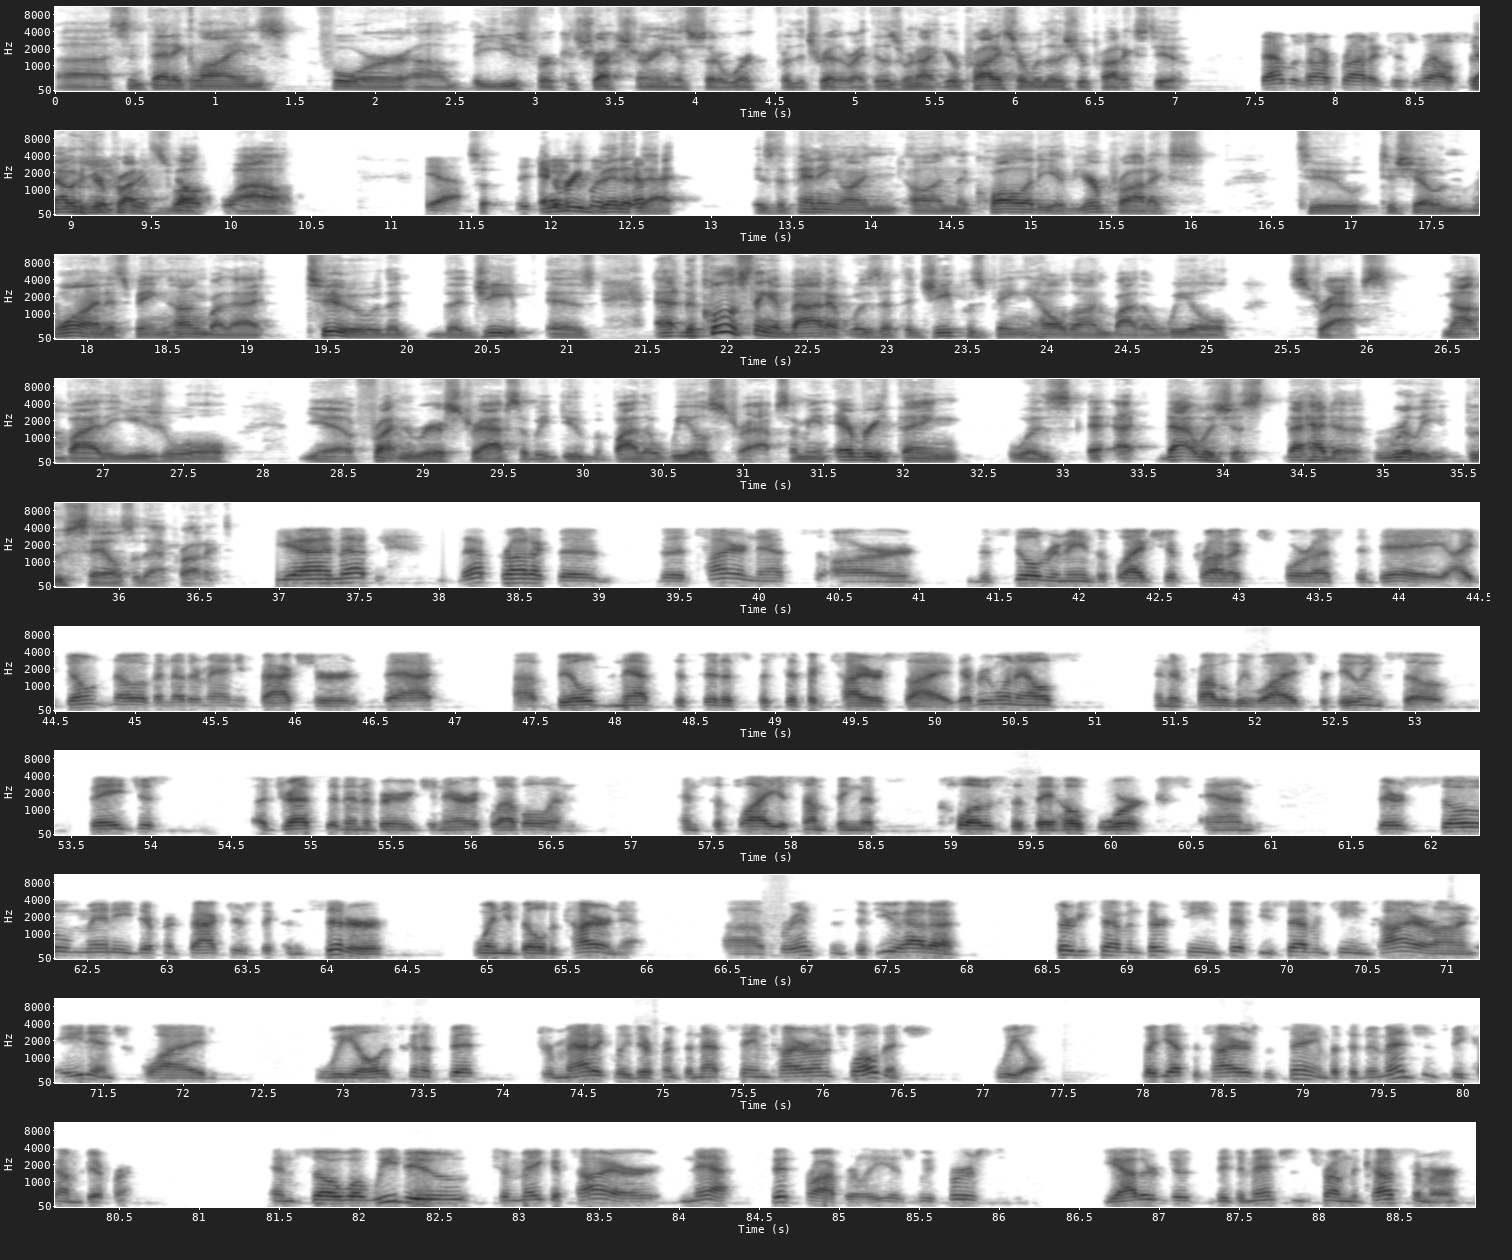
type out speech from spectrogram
uh, synthetic lines for um, that you use for construction or any sort of work for the trailer, right? Those were not your products, or were those your products too? That was our product as well. So that was your product as well. Wow. Yeah. So every bit of that is depending on on the quality of your products to to show one, it's being hung by that, two, the the Jeep is and the coolest thing about it was that the Jeep was being held on by the wheel straps, not by the usual, you know, front and rear straps that we do, but by the wheel straps. I mean, everything was eh, eh, that was just that had to really boost sales of that product. Yeah, and that that product, the the tire nets are that still remains a flagship product for us today. I don't know of another manufacturer that uh, builds nets to fit a specific tire size. Everyone else, and they're probably wise for doing so, they just address it in a very generic level and and supply you something that's close that they hope works. And there's so many different factors to consider when you build a tire net. Uh, for instance, if you had a 37, 13, 50, 17 tire on an 8 inch wide wheel, it's going to fit dramatically different than that same tire on a 12 inch wheel. But yet the tire is the same, but the dimensions become different. And so what we do to make a tire net fit properly is we first gather the dimensions from the customer,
